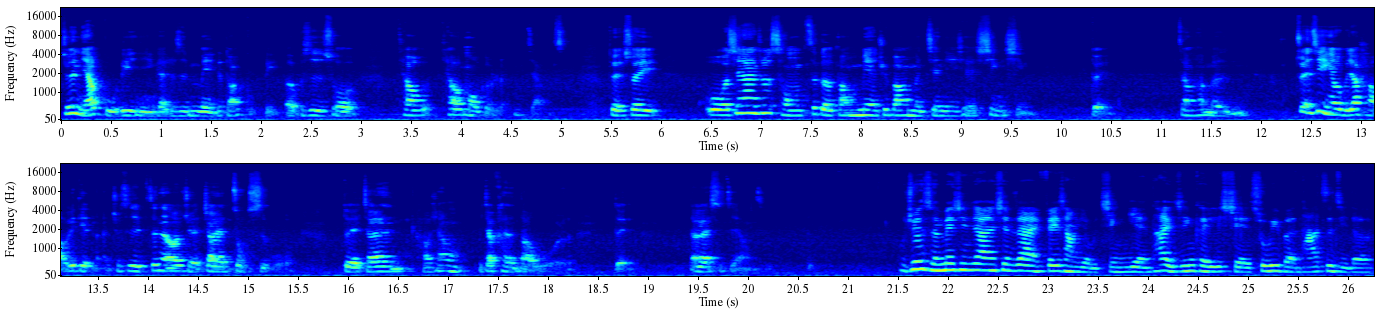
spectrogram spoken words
就是你要鼓励，你应该就是每个都要鼓励，而不是说挑挑某个人这样子。对，所以。我现在就是从这个方面去帮他们建立一些信心，对，让他们最近有比较好一点的，就是真的会觉得教练重视我，对，教练好像比较看得到我了，对，大概是这样子。我觉得陈佩欣教练现在非常有经验，他已经可以写出一本他自己的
